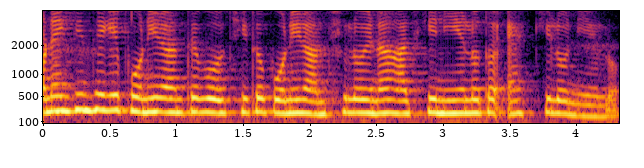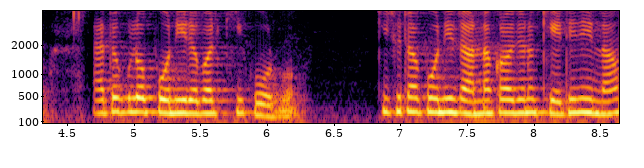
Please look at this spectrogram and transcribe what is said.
অনেক দিন থেকে পনির আনতে বলছি, তো পনির আনছিলই না, আজকে নিয়ে এলো তো এক কিলো নিয়ে এলো। এতগুলো পনির, এবার কি করব। কিছুটা পনির রান্না করার জন্য কেটে নিলাম,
